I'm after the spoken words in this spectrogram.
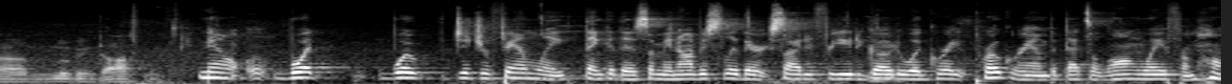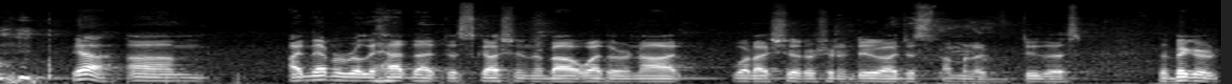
um, moving to Austin. Now, what what did your family think of this? I mean, obviously they're excited for you to Mm-hmm. go to a great program, but that's a long way from home. Yeah, um, I never really had that discussion about whether or not what I should or shouldn't do. I just I'm going to do this. The bigger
